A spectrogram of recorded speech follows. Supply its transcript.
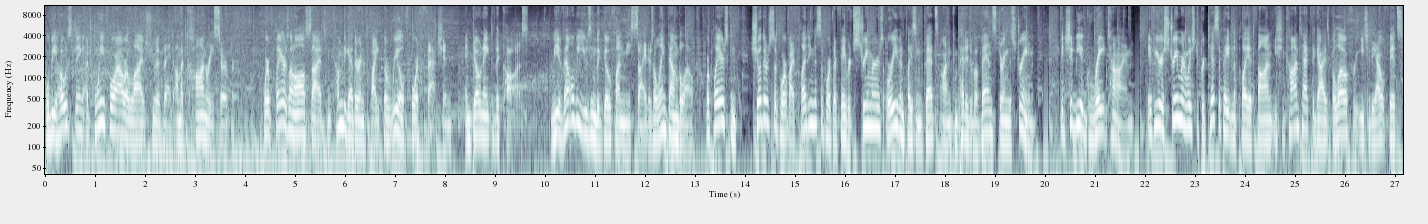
will be hosting a 24 hour live stream event on the Connery server, where players on all sides can come together and fight the real fourth faction and donate to the cause. The event will be using the GoFundMe site, there's a link down below, where players can show their support by pledging to support their favorite streamers or even placing bets on competitive events during the stream. It should be a great time. If you're a streamer and wish to participate in the playathon, you should contact the guys below for each of the outfits.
